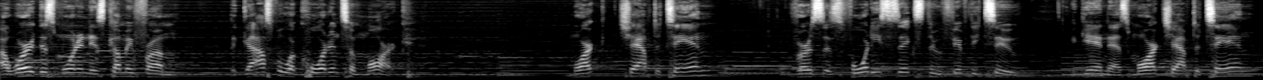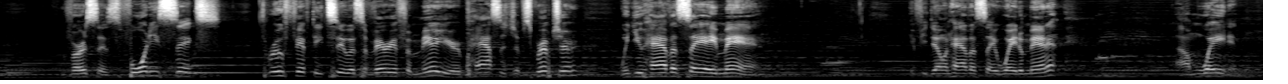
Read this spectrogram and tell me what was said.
Our word this morning is coming from the gospel according to Mark. Mark chapter 10, verses 46 through 52. Again, that's Mark chapter 10, verses 46 through 52. It's a very familiar passage of scripture. When you have it, say amen. If you don't have it, say, wait a minute. I'm waiting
